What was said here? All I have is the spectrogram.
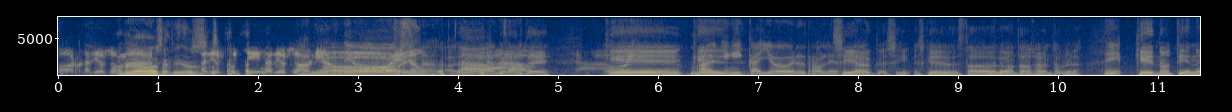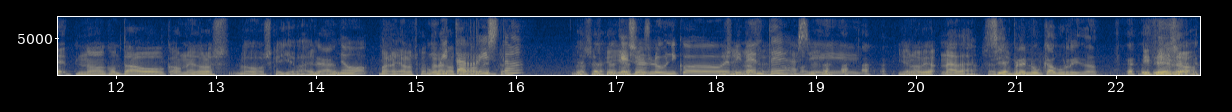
Jorge, adiós, Omar. Adiós, adiós. Adiós, Puchín, adiós, Sonia. Adiós, Bueno. reina. Adiós, chao. cuídate. Chao. Que, que- Alguien y cayó el roller. Sí, sí, es que está levantándose la ventolera. ¿Eh? Que no tiene, no ha contado Caunedo los, los que lleva él. Ya. No. Bueno, ya los Un contará en otro guitarrista. No sé, es que eso sí- es lo único evidente, gafas, no, así... Yo no veo nada. O sea, Siempre, sí- nunca aburrido. ¿Dice eso?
